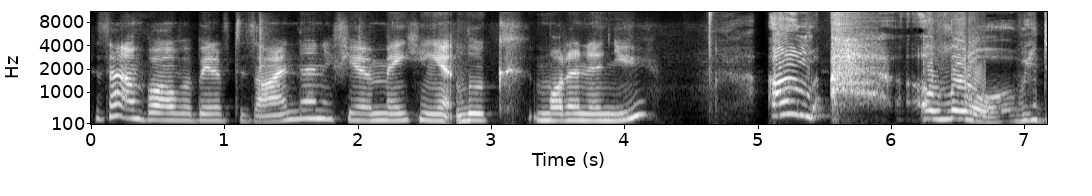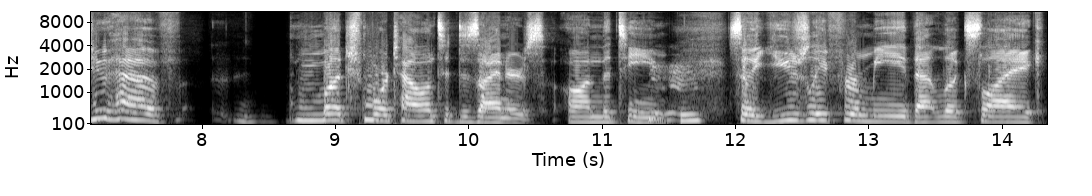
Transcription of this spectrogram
Does that involve a bit of design then if you're making it look modern and new? Um, a little. We do have much more talented designers on the team. Mm-hmm. So usually for me, that looks like,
